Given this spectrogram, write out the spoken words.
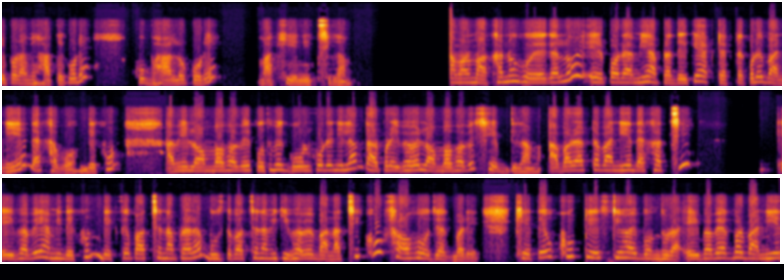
এরপর আমি হাতে করে খুব ভালো করে মাখিয়ে নিচ্ছিলাম। আমার মাখানো হয়ে গেল, এরপর আমি আপনাদেরকে একটা একটা করে বানিয়ে দেখাবো। দেখুন, আমি লম্বাভাবে প্রথমে গোল করে নিলাম, তারপর এইভাবে লম্বাভাবে শেপ দিলাম। আবার একটা বানিয়ে দেখাচ্ছি। এইভাবে আমি দেখুন, দেখতে পাচ্ছেন আপনারা, বুঝতে পাচ্ছেন আমি কীভাবে বানাচ্ছি। খুব সহজ একবারে। খেতেও খুব টেস্টি হয় বন্ধুরা। এইভাবে একবার বানিয়ে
